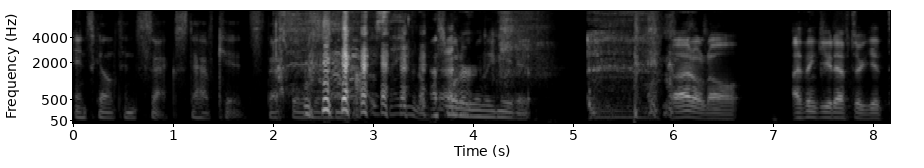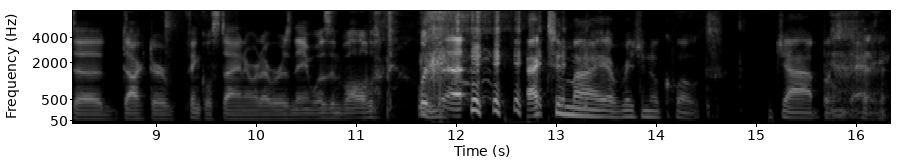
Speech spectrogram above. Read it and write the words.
and skeleton sex to have kids. That's what it really needed. does that even That's what it really needed. I don't know. I think you'd have to get to Doctor Finkelstein or whatever his name was involved with that. Back to my original quote. Job, Boom Daddy.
